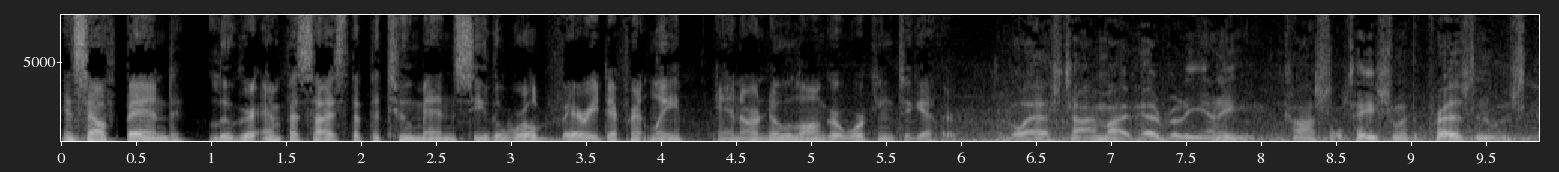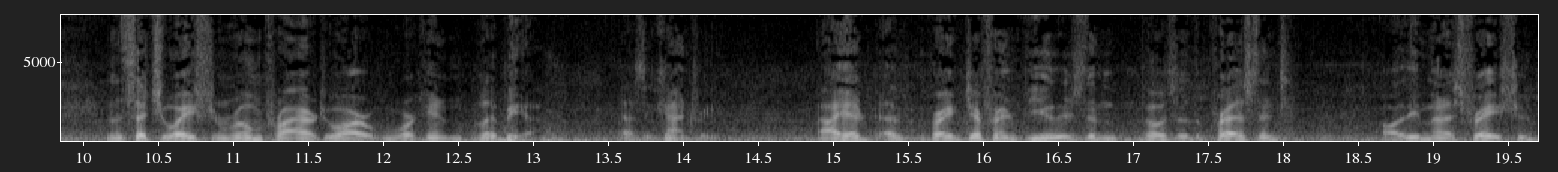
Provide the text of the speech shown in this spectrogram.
In South Bend, Lugar emphasized that the two men see the world very differently and are no longer working together. The last time I've had really any consultation with the president was in the Situation Room prior to our work in Libya as a country. I had uh, very different views than those of the president or the administration.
